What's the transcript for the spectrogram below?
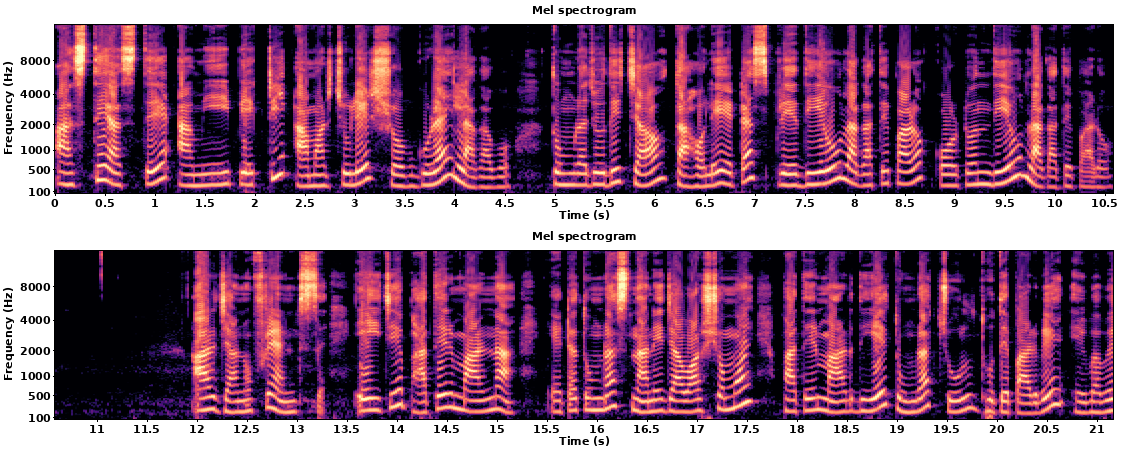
আস্তে আস্তে আমি এই পেকটি আমার চুলের সব গোড়ায় লাগাবো। তোমরা যদি চাও তাহলে এটা স্প্রে দিয়েও লাগাতে পারো, কটন দিয়েও লাগাতে পারো। আর জানো ফ্রেন্ডস এই যে ভাতের মার না, এটা তোমরা স্নানে যাওয়ার সময় ভাতের মার দিয়ে তোমরা চুল ধুতে পারবে। এভাবে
